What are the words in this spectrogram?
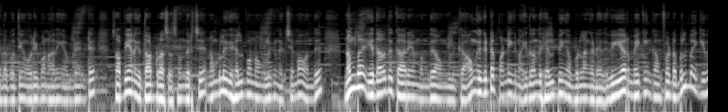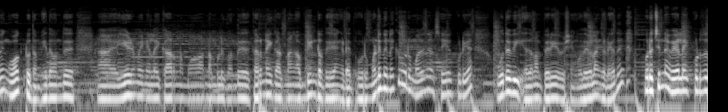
இதை பற்றியும் ஒரி பண்ணாதீங்க அப்படின்ட்டு ஸோ அப்பயே எனக்கு தாட் ப்ராசஸ் வந்துருச்சு. நம்மளுக்கு ஹெல்ப் பண்ணவங்களுக்கு நிச்சயமாக வந்து நம்ம ஏதாவது காரியம் வந்து அவங்களுக்கு அவங்கக்கிட்ட பண்ணிக்கணும். இது வந்து ஹெல்ப்பிங் அப்படிலாம் கிடையாது. We are making comfortable by giving work to them இதை வந்து ஏழ்மை நிலை காரணமாக நம்மளுக்கு வந்து கருணை காட்டினாங்க அப்படின்றதுக்கே கிடையாது. ஒரு மனிதனுக்கு ஒரு மனிதன் செய்யக்கூடிய உதவி அதெல்லாம் பெரிய விஷயம். உதவியெல்லாம் கிடையாது. ஒரு சின்ன வேலை கொடுத்து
